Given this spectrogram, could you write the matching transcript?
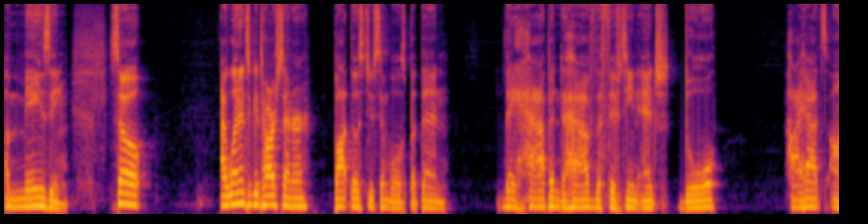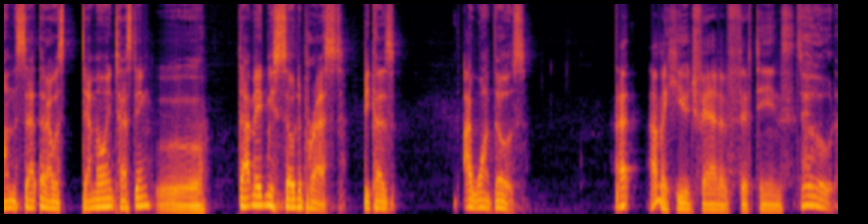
amazing. So, I went into Guitar Center, bought those two cymbals, but then they happened to have the 15 inch dual hi hats on the set that I was demoing testing Ooh. that made me so depressed because I want those. I, I'm a huge fan of 15s. Dude,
